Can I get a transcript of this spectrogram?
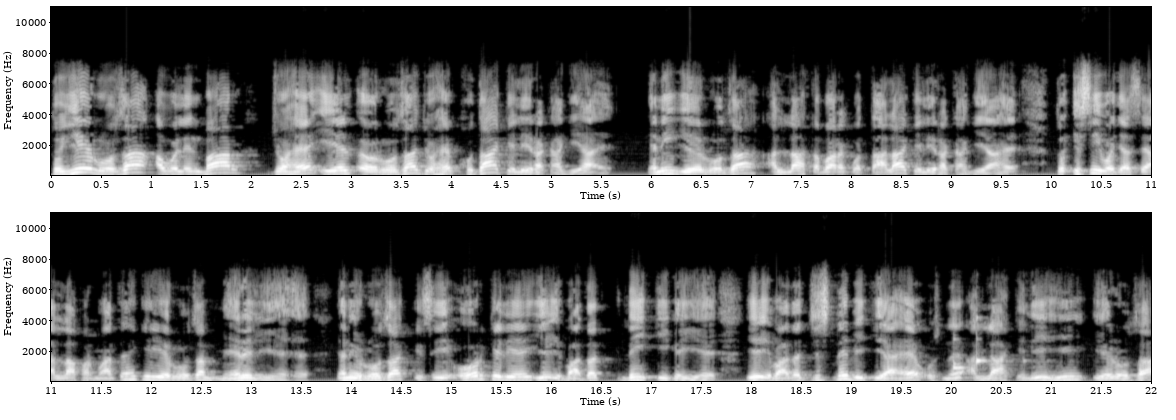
तो ये रोज़ा अवलिन बार जो है, ये रोज़ा जो है खुदा के लिए रखा गया है। यानी ये रोज़ा अल्लाह तबारक व ताला के लिए रखा गया है। तो इसी वजह से अल्लाह फरमाते हैं कि ये रोज़ा मेरे लिए है। यानी रोज़ा किसी और के लिए ये इबादत नहीं की गई है। ये इबादत जिसने भी किया है, उसने अल्लाह के लिए ही ये रोज़ा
